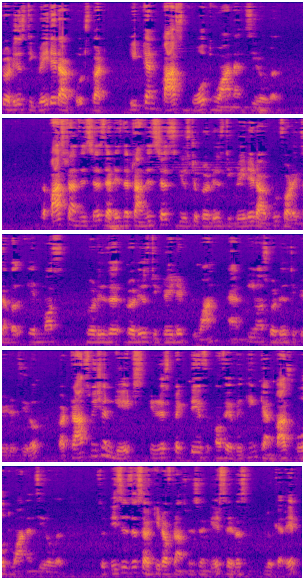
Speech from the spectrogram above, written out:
produce degraded outputs but it can pass both 1 and 0 well the pass transistors, that is the transistors used to produce degraded output, for example, NMOS produces produce degraded 1 and PMOS produce degraded 0. But transmission gates, irrespective of everything, can pass both 1 and 0 well. So this is the circuit of transmission gates. Let us look at it.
